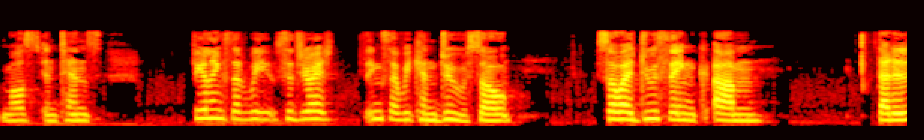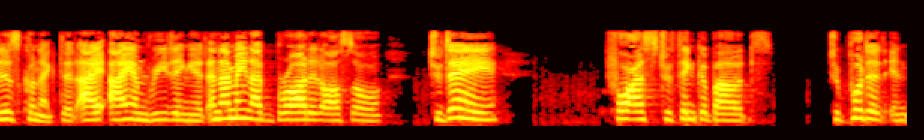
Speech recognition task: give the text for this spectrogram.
most, intense feelings that we, situation, things that we can do. So, so I do think, um, that it is connected. I, I am reading it. And I mean, I brought it also today for us to think about, to put it in,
